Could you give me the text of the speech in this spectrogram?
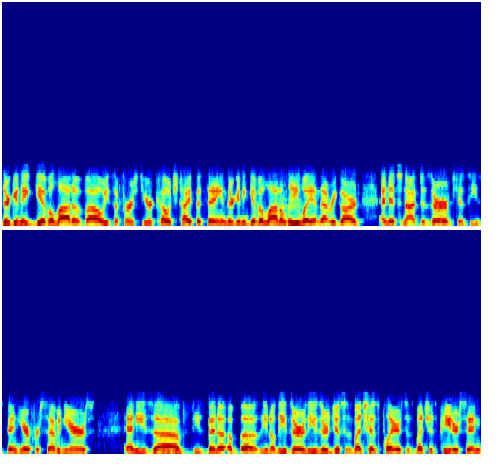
They're going to give a lot of uh, oh he's a first year coach type of thing, and they're going to give a lot mm-hmm. of leeway in that regard, and it's not deserved because he's been here for seven years and he's uh mm-hmm. he's been a, a, a you know these are these are just as much his players as much as Petersen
